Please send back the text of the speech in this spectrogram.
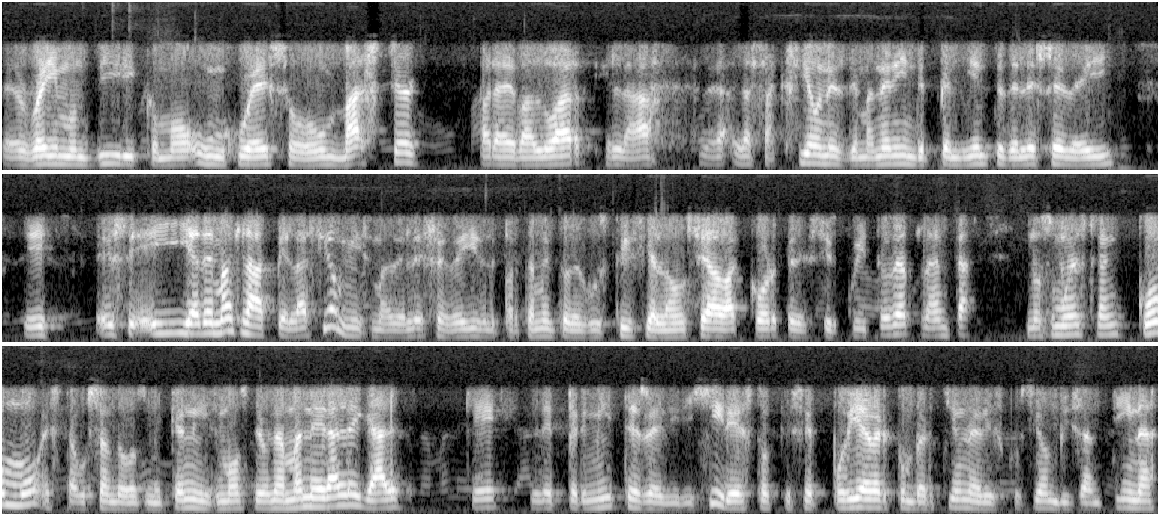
eh, Raymond Deary como un juez o un máster para evaluar las acciones de manera independiente del FBI. y además la apelación misma del FBI, del Departamento de Justicia, la onceava Corte de Circuito de Atlanta, nos muestran cómo está usando los mecanismos de una manera legal que le permite redirigir esto que se podía haber convertido en una discusión bizantina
